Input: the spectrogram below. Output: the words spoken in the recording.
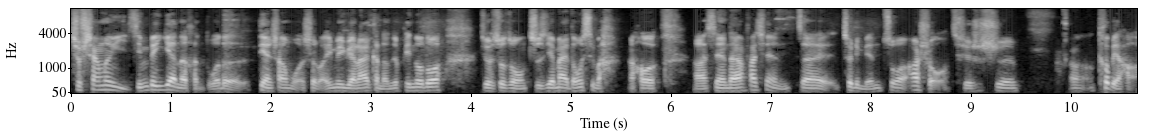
就相当于已经被验的很多的电商模式了。因为原来可能就拼多多就是这种直接卖东西吧，然后啊，现在大家发现在这里面做二手其实是，呃，特别好，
